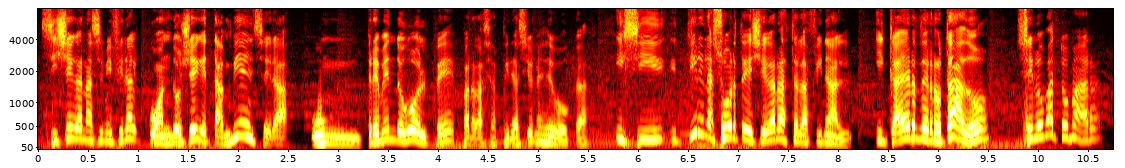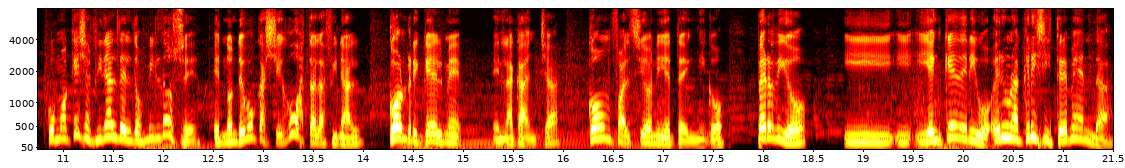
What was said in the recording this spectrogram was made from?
Si llegan a semifinal, cuando llegue también será un tremendo golpe para las aspiraciones de Boca. Y si tiene la suerte de llegar hasta la final y caer derrotado, se lo va a tomar como aquella final del 2012, en donde Boca llegó hasta la final con Riquelme en la cancha, con Falcioni de técnico, perdió y, ¿en qué derivó? En una crisis tremenda.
